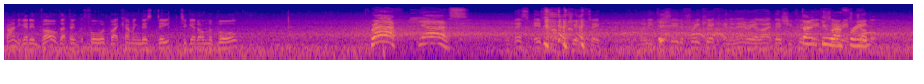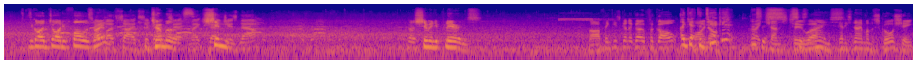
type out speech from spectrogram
Trying to get involved, I think, the forward by coming this deep to get on the ball. Ref! Yes! Well, this is an opportunity. when you can see the free kick in an area like this, you could Thank be in you, serious referee. trouble. He's got Jordy Well, right? Both sides are Dribbles, going to make shimmy. now. Got shimmy the players. Well, I think he's going to go for goal. I get to Why take not? it? This Great is- chance is to uh, nice. get his name on the score sheet.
